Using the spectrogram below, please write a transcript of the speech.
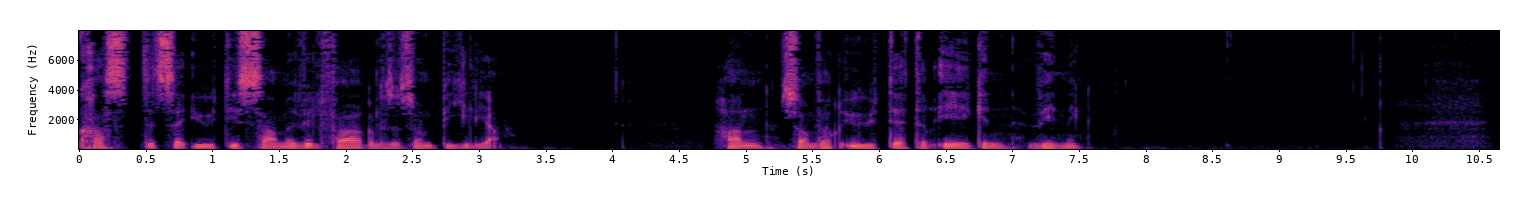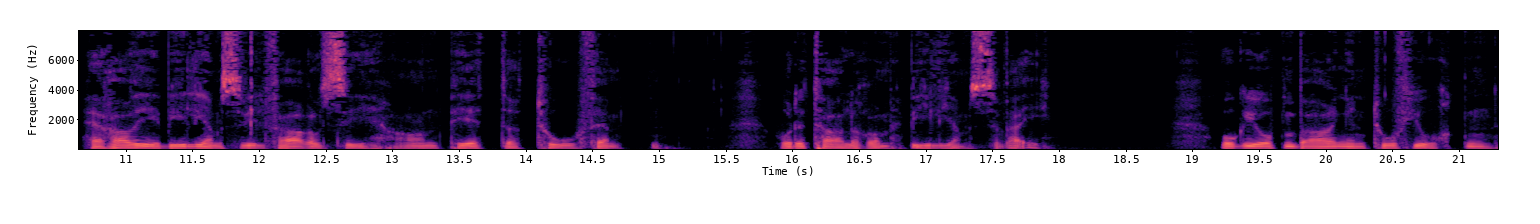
kastet seg ut i samme villfarelse som Biliam han som var ute etter egen vinning. Her har vi Biliams villfarelse i 2. Peter 2,15, hvor det taler om Biliams vei. Og i åpenbaringen 2,14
